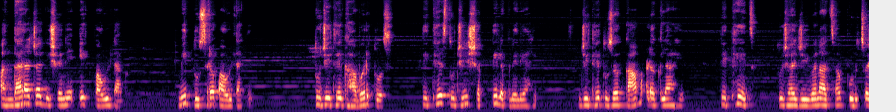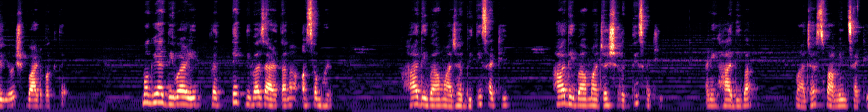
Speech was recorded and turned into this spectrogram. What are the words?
अंधाराच्या दिशेने एक पाऊल टाक. मी दुसरं पाऊल टाकेन. तू जिथे घाबरतोस तिथेच तुझी शक्ती लपलेली आहे. जिथे तुझं काम अडकलं आहे तिथेच तुझ्या जीवनाचं पुढचं यश वाट बघतंय. मग या दिवाळीत प्रत्येक दिवा जाळताना असं म्हण. हा दिवा माझ्या भीतीसाठी हा दिवा माझ्या श्रद्धेसाठी आणि हा दिवा माझ्या स्वामींसाठी.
